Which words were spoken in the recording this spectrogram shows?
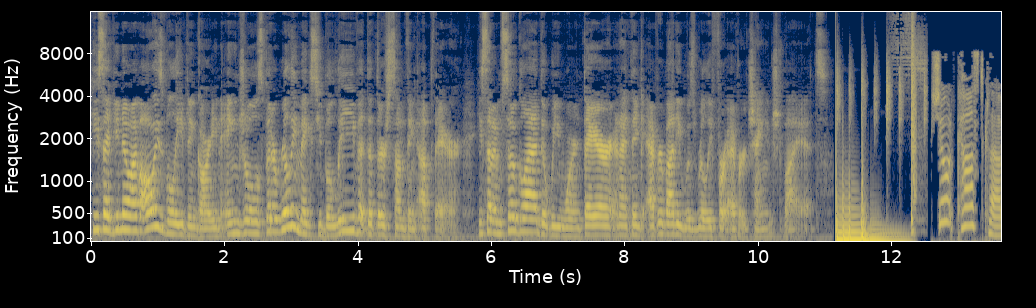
He said, You know, I've always believed in guardian angels, but it really makes you believe that there's something up there. He said, I'm so glad that we weren't there, and I think everybody was really forever changed by it. Short Cast Club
